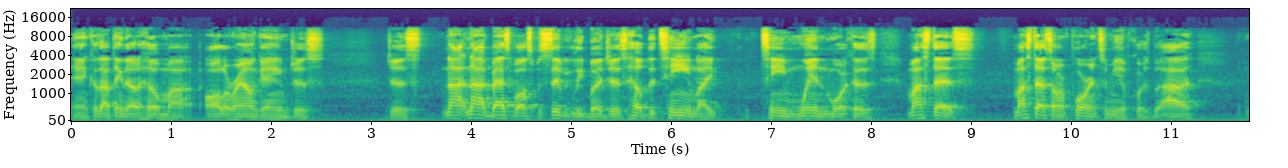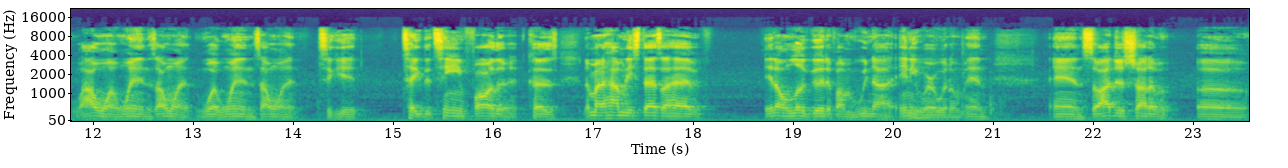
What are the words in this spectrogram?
and because I think that'll help my all around game just just not not basketball specifically, but just help the team like team win more because my stats my stats are important to me, of course, but I I want wins. I want what wins. I want to get take the team farther because no matter how many stats I have, it don't look good if I'm we not anywhere with them. And and so I just try to uh,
